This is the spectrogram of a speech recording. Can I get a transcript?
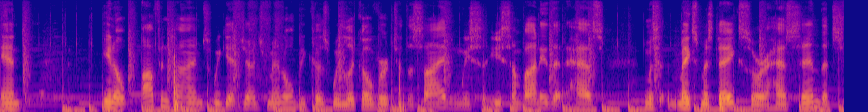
And you know, oftentimes we get judgmental because we look over to the side and we see somebody that has makes mistakes or has sin that's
